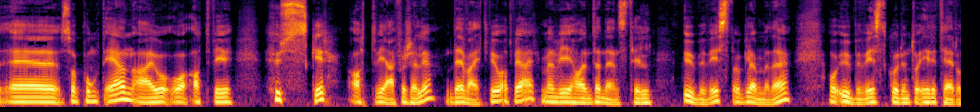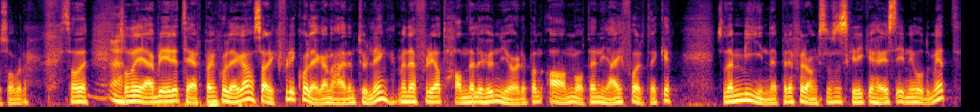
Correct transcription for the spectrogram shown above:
eh, så punkt én er jo at vi husker at vi er forskjellige. Det veit vi jo at vi er, men vi har en tendens til ubevisst å glemme det, og ubevisst gå rundt og irritere oss over det. Så, så når jeg blir irritert på en kollega, så er det ikke fordi kollegaen er en tulling, men det er fordi at han eller hun gjør det på en annen måte enn jeg foretrekker. Så det er mine preferanser som skriker høyest inni hodet mitt,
